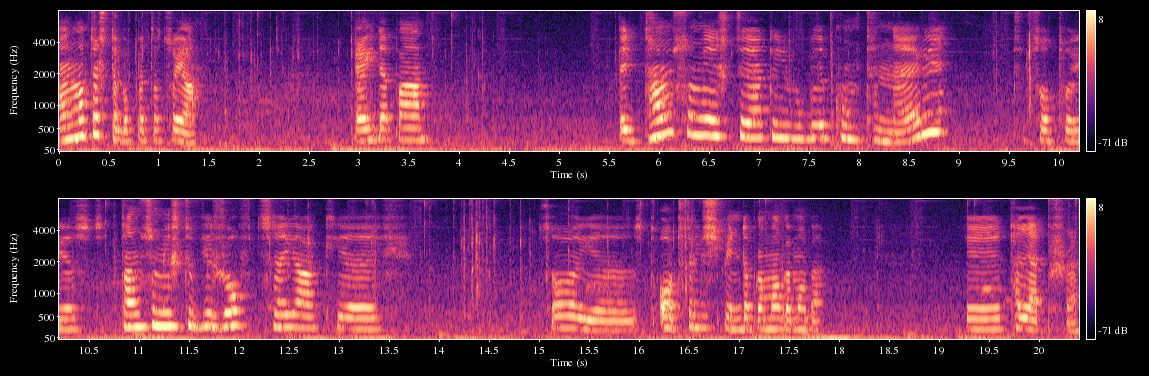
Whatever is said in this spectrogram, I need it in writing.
On ma też tego peta co ja. Ja idę pa. Ej, tam są jeszcze jakieś w ogóle kontenery? Czy co to jest? Tam są jeszcze wieżowce jakieś. Co jest? O, 45, dobra, mogę, mogę. Yy, te lepsze.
